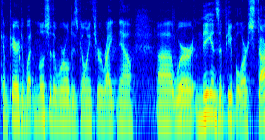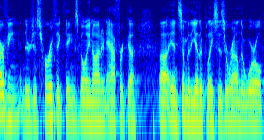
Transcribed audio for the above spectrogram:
compared to what most of the world is going through right now, uh, where millions of people are starving, and there's just horrific things going on in Africa uh, and some of the other places around the world.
